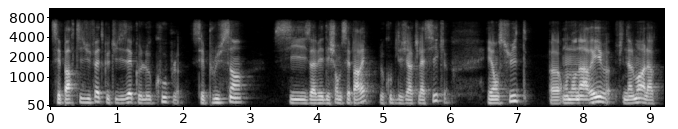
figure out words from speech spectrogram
c'est parti du fait que tu disais que le couple, c'est plus sain s'ils avaient des chambres séparées, le couple déjà classique. Et ensuite, euh, on en arrive finalement à la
